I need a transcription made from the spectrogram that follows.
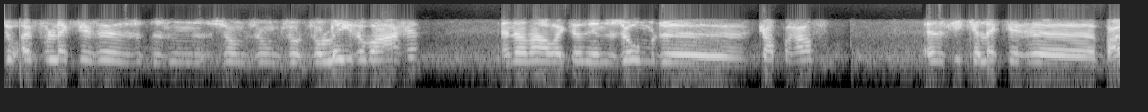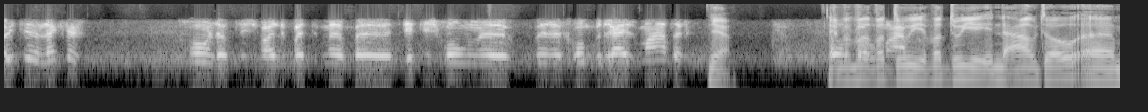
zo even lekker zo- zo'n zo, zo, zo, lege wagen. En dan haal ik dat in de zomer de kapper af. En dan zit je lekker buiten, lekker. Gewoon, dat is, maar, maar- maar- maar dit is gewoon, gewoon bedrijfsmatig. Ja. En wat, wat, doe je, wat doe je in de auto? Ehm,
